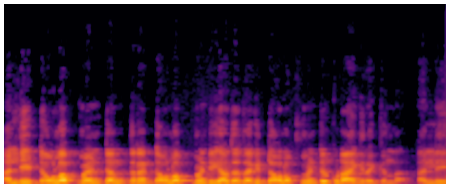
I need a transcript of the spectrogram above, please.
ಅಲ್ಲಿ ಡೆವಲಪ್ಮೆಂಟ್ ಅಂದರೆ ಡೆವಲಪ್ಮೆಂಟ್ ಯಾವುದಾದಾಗಿ ಡೆವಲಪ್ಮೆಂಟು ಕೂಡ ಆಗಿರಂಗಿಲ್ಲ ಅಲ್ಲಿ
